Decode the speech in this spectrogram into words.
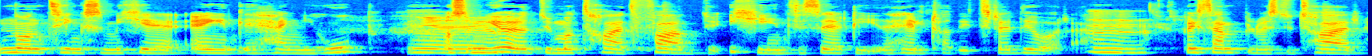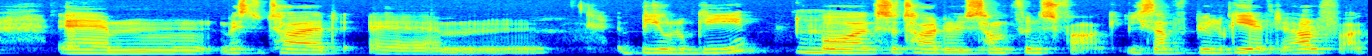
noen ting som ikke egentlig henger i hop, Ja, og som gjør at du må ta et fag du ikke er interessert i i det hele tatt i tredje året. Mm. Eksempel hvis du tar, um, hvis du tar um, biologi, mm. og så tar du samfunnsfag. Ikke sant? For biologi er et realfag.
